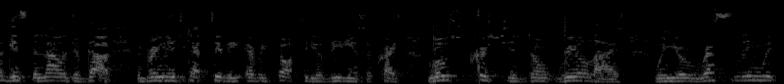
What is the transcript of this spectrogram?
against the knowledge of God and bringing into captivity every thought to the obedience of Christ. Most Christians don't realize when you're wrestling with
